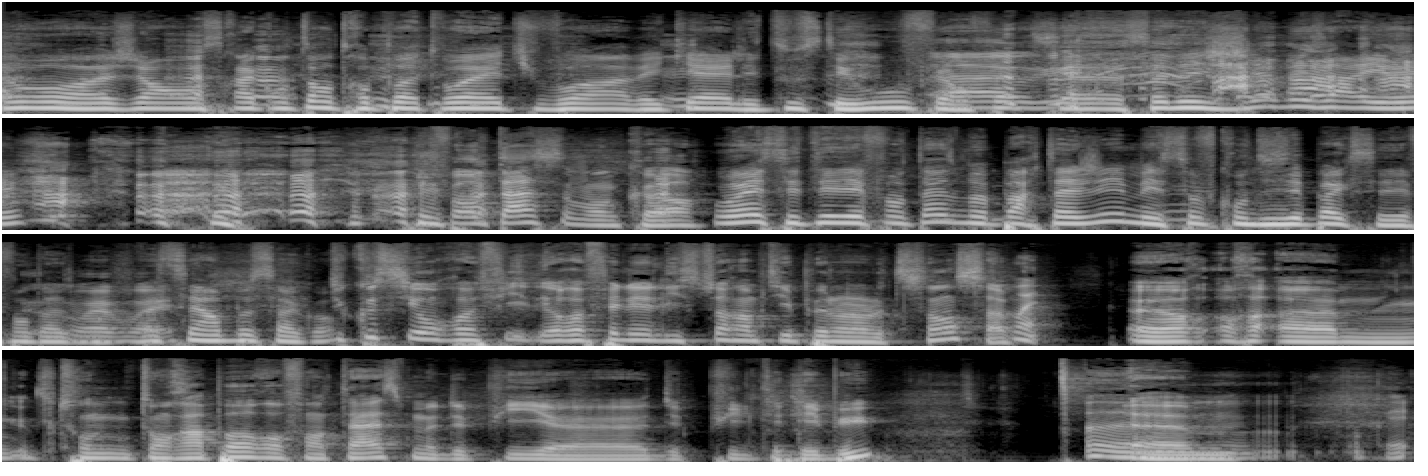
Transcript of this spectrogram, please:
Donc, euh, genre, on se racontait entre potes, ouais, tu vois, avec elle et tout, c'était ouf. Et en Ah, fait, ça, ça n'est jamais arrivé. fantasme encore. Ouais, c'était des fantasmes partagés, mais sauf qu'on disait pas que c'était des fantasmes. Ouais, ouais. C'est un peu ça, quoi. Du coup, si on refait, refait l'histoire un petit peu dans l'autre sens, Ouais. euh, euh, ton, ton rapport au fantasme depuis, euh, depuis le début, Euh, Euh, ok.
